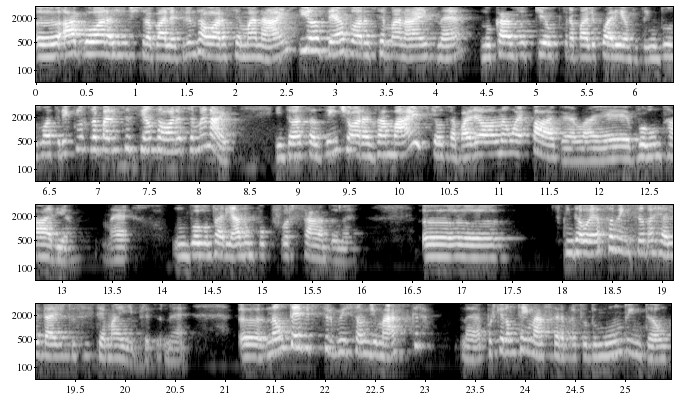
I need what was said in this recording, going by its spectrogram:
Uh, agora a gente trabalha 30 horas semanais e as 10 horas semanais, né? No caso que eu trabalho 40, tenho duas matrículas, trabalho 60 horas semanais. Então, essas 20 horas a mais que eu trabalho, ela não é paga, ela é voluntária, né? Um voluntariado um pouco forçado, né? Uh, então, essa vem sendo a realidade do sistema híbrido, né? Uh, não teve distribuição de máscara, né? Porque não tem máscara para todo mundo, então,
